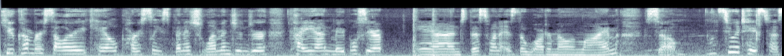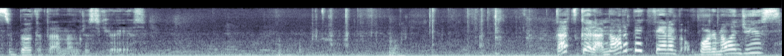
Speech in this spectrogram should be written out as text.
Cucumber, celery, kale, parsley, spinach, lemon, ginger, cayenne, maple syrup, and this one is the watermelon lime. So let's do a taste test of both of them. I'm just curious. That's good. I'm not a big fan of watermelon juice,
